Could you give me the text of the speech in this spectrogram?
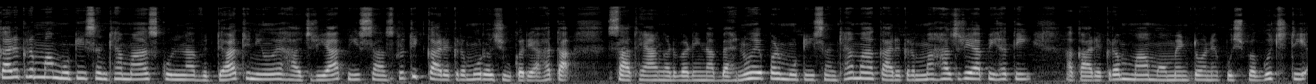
કાર્યક્રમમાં મોટી સંખ્યામાં સ્કૂલના વિદ્યાર્થીનીઓએ હાજરી આપી સાંસ્કૃતિક કાર્યક્રમો રજૂ કર્યા હતા. સાથે આંગણવાડીના બહેનોએ પણ મોટી સંખ્યામાં કાર્યક્રમમાં હાજરી આપી હતી. આ કાર્યક્રમમાં મોમેન્ટો અને પુષ્પગુચ્છથી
